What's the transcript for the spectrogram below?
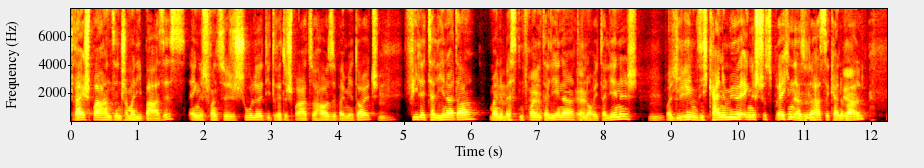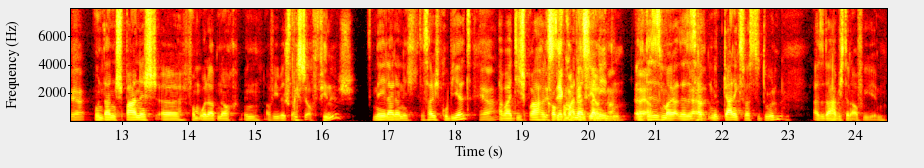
Drei Sprachen sind schon mal die Basis. Englisch, Französisch, Schule, die dritte Sprache zu Hause, bei mir Deutsch. Mhm. Viele Italiener da, meine mhm. besten Freunde ja. Italiener, dann ja. noch Italienisch, mhm. weil die geben sich keine Mühe, Englisch zu sprechen. Also da mhm. hast du keine ja. Wahl. Und dann Spanisch äh, vom Urlaub noch in, auf Ibiza. Sprichst du auch Finnisch? Nee, leider nicht. Das habe ich probiert. Aber die Sprache kommt vom anderen Planeten. Ne? Also das ist mal, das ist, hat mit gar nichts was zu tun. Also da habe ich dann aufgegeben.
